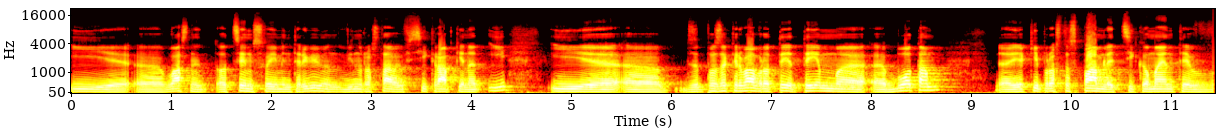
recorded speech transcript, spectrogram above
І е, власне цим своїм інтерв'ю він, розставив всі крапки над і і е, позакривав роти тим е, ботам. Які просто спамлять ці коменти в,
